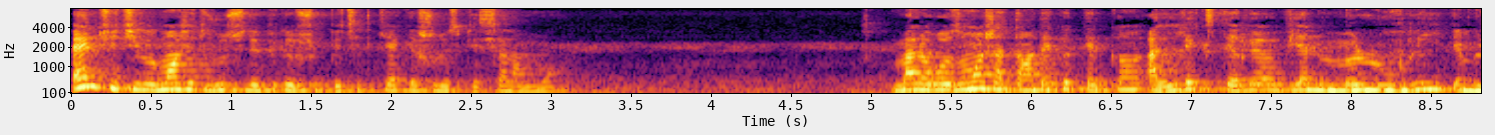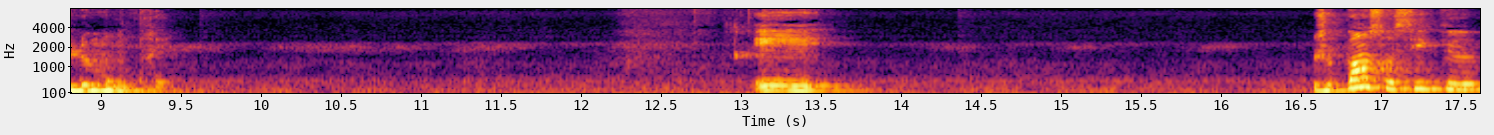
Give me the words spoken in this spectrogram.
Intuitivement, j'ai toujours su depuis que je suis petite qu'il y a quelque chose de spécial en moi. Malheureusement, j'attendais que quelqu'un à l'extérieur vienne me l'ouvrir et me le montrer. Et je pense aussi que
